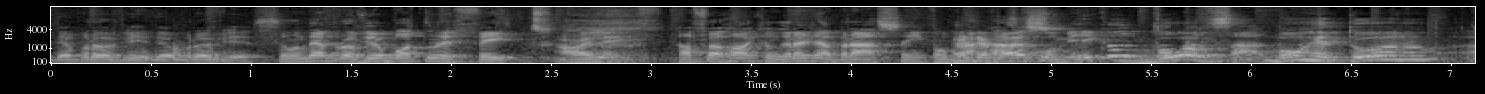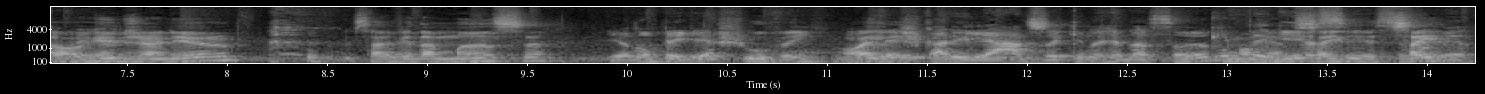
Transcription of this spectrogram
Deu pra ouvir, deu pra ouvir. Se não der pra ouvir, eu boto no efeito. Olha aí. Rafael Roque, um grande abraço, hein? Vamos Grande pra casa abraço. comer que eu tô Boa, cansado. Bom retorno ao obrigado. Rio de Janeiro. Essa vida mansa. E eu não peguei a chuva, hein? Olha aí. Escarilhados aqui na redação, eu Que não momento. peguei esse, esse saí momento.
